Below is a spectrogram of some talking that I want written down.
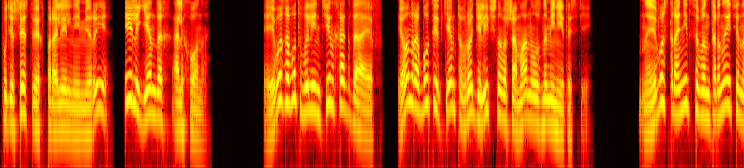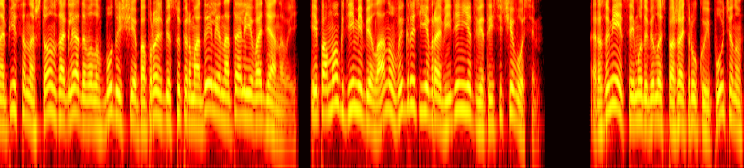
путешествиях в параллельные миры и легендах Альхона. Его зовут Валентин Хагдаев, и он работает кем-то вроде личного шамана у знаменитостей. На его странице в интернете написано, что он заглядывал в будущее по просьбе супермодели Натальи Водяновой и помог Диме Билану выиграть Евровидение 2008. Разумеется, ему довелось пожать руку и Путину.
